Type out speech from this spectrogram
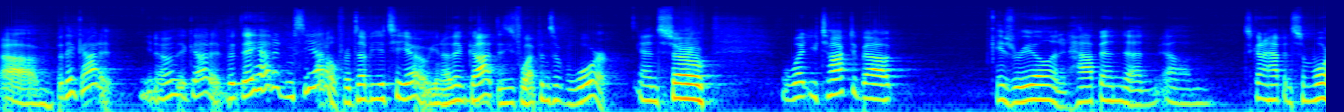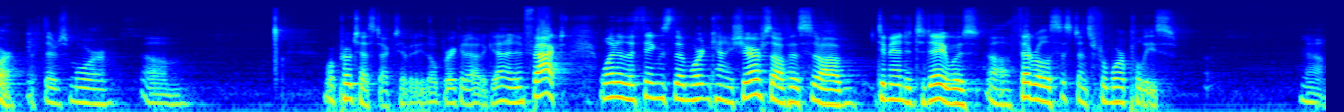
Um, but they've got it. You know, they've got it. But they had it in Seattle for WTO. You know, they've got these weapons of war. And so what you talked about is real and it happened, and um, it's going to happen some more if there's more. Um, more protest activity. They'll break it out again. And in fact, one of the things the Morton County Sheriff's Office um, demanded today was uh, federal assistance for more police. Yeah,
